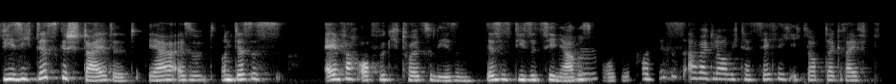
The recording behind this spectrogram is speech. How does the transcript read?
wie sich das gestaltet, ja, also, und das ist einfach auch wirklich toll zu lesen. Das ist diese zehn Jahrespause. Mhm. Und das ist aber, glaube ich, tatsächlich, ich glaube, da greift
